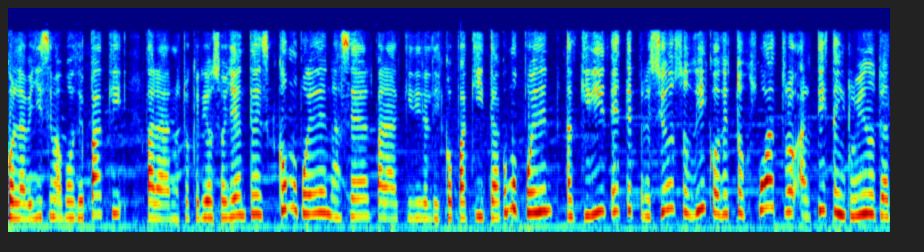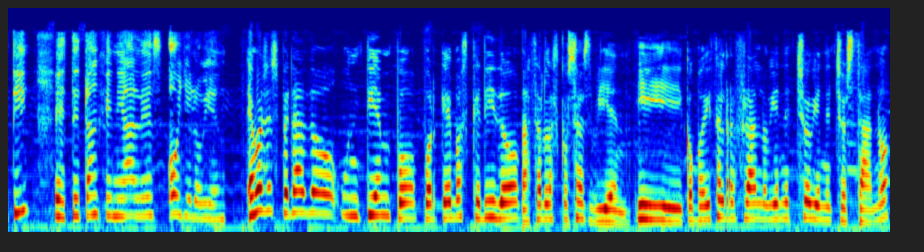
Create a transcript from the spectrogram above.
con la bellísima voz de Paqui para nuestros queridos oyentes. ¿Cómo pueden hacer para adquirir el disco Paquita? ¿Cómo pueden adquirir este precioso disco de estos cuatro artistas, incluyéndote a ti, este, tan geniales? Óyelo bien. Hemos esperado un tiempo porque hemos querido hacer las cosas bien y como dice el refrán, lo bien hecho, bien hecho está, ¿no?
